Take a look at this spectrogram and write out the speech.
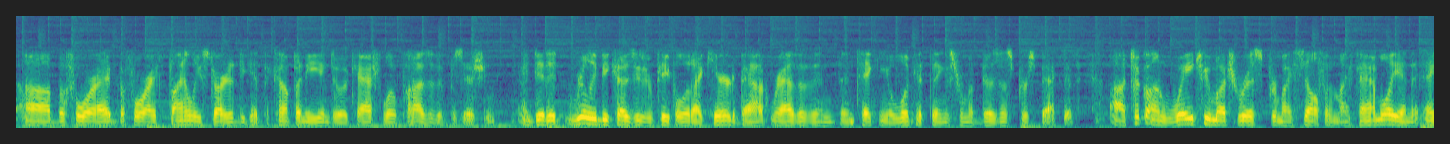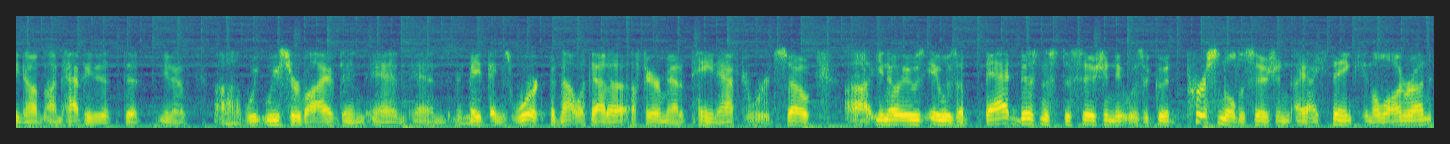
uh, before I before I finally started to get the company into a cash flow positive position, and did it really because these were people that I cared about rather than, than taking a look at things from a business perspective. Uh, took on way too much risk for myself and my family, and you know I'm, I'm happy that that you know uh, we, we survived and, and, and made things work, but not without a, a fair amount of pain afterwards. So, uh, you know, it was it was a bad business decision. It was a good personal decision, I, I think, in the long run,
